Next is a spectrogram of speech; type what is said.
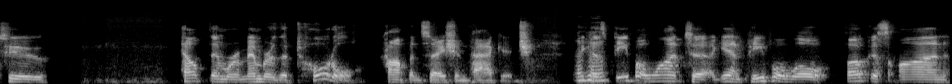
to help them remember the total compensation package. Because mm-hmm. people want to, again, people will focus on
